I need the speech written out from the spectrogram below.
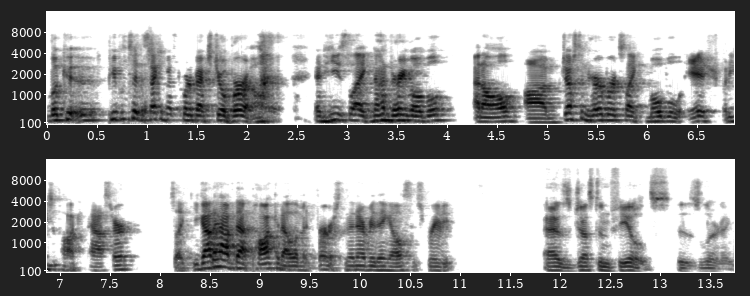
look at people say the second best quarterback is Joe Burrow, and he's like not very mobile at all. Um, Justin Herbert's like mobile-ish, but he's a pocket passer. It's like you got to have that pocket element first, and then everything else is great. As Justin Fields is learning,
